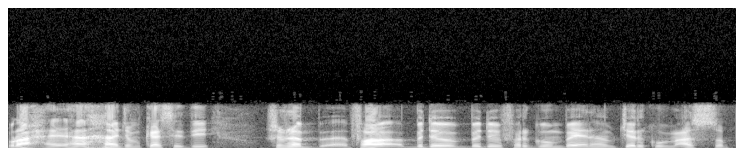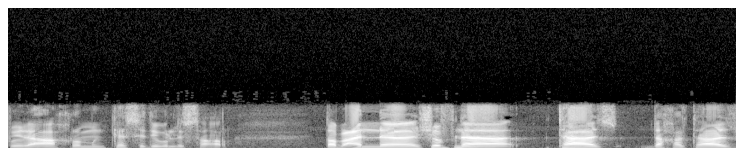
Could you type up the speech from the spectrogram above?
وراح هاجم كاسدي شفنا بدوا بدوا يفرقون بينهم. جيريكو معصب إلى آخره من كاسدي واللي صار طبعا آه، شفنا تاز دخل تاز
